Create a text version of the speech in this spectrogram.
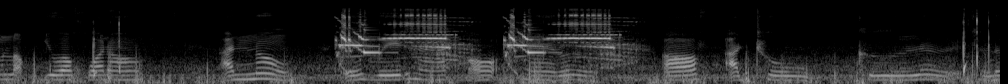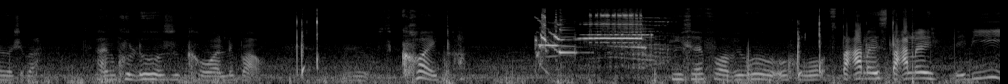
มันหรอกยัวควานออันโนเอฟเวทฮาร์ดออแฮร์เรอร์ออฟอัตโตคูลเลอร์คูลเลอร์ใช่ปะอันคูลเลอร์สคอร์หรือเปล่าไม่รู้สคอยปะมีใช้ฟอร์วิเวอร์โอ้โหสตาร์ทเลยสตาร์ทเลยเดดี้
